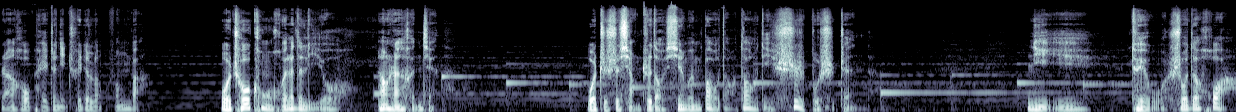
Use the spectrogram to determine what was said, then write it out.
然后陪着你吹着冷风吧？我抽空回来的理由当然很简单，我只是想知道新闻报道到底是不是真的。”你对我说的话，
